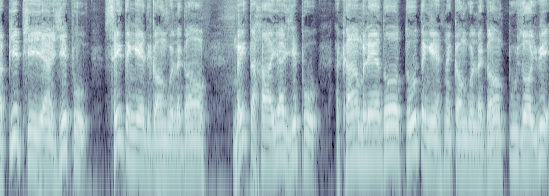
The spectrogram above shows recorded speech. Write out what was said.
အပြစ်ဖြေရာရစ်ဖို့စိတ်တငယ်တကောင်ကို၎င်းမိတ္တဟာယရစ်ဖို့အခါမလဲသောတိုးတငယ်နှစ်ကောင်ကို၎င်းပူဇော်၍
